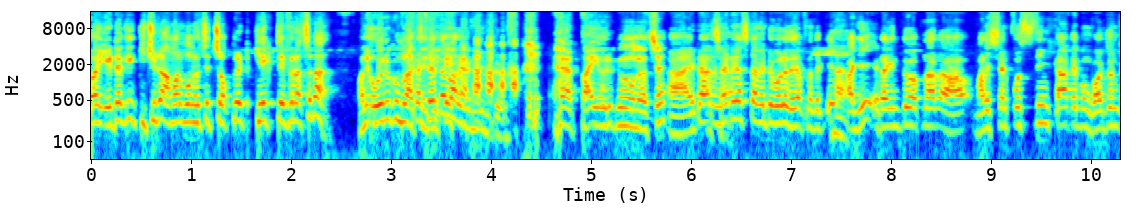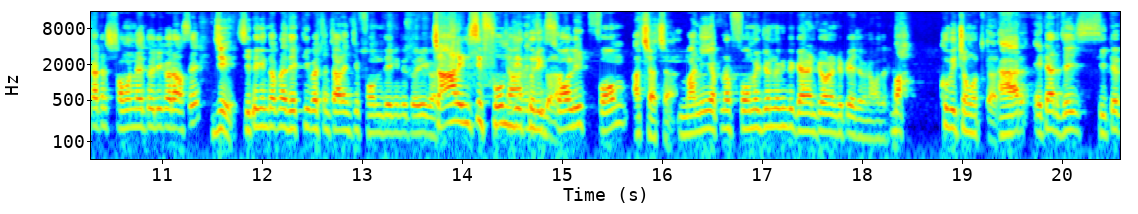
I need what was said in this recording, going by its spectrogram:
ভাই এটা কি কিছুটা আমার মনে হচ্ছে চকলেট কেক টাইপের আছে না? মানে ওইরকম লাগছে খেতে পারবেন কিন্তু। হ্যাঁ তাই ওইরকম মনে হচ্ছে। এটার আচ্ছা। ম্যাটেরিয়ালসটা আমি একটু বলে দিই আপনাদেরকে। হ্যাঁ। আগে এটা কিন্তু আপনার মালয়েশিয়ান পশ্চিম কাঠ এবং গর্জন কাঠের সমন্বয়ে তৈরি করা আছে। জি। সেটা কিন্তু আপনারা দেখতেই পাচ্ছেন চার ইঞ্চি ফোম দিয়ে কিন্তু তৈরি করা। চার ইঞ্চি ফোম দিয়ে তৈরি করা। সলিড ফোম আচ্ছা আচ্ছা। মানে আপনার ফোমের জন্য কিন্তু গ্যারান্টি ওয়ারেন্টি পেয়ে যাবেন আমাদের। বাহ খুবই চমৎকার। আর এটার যেই সিটের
